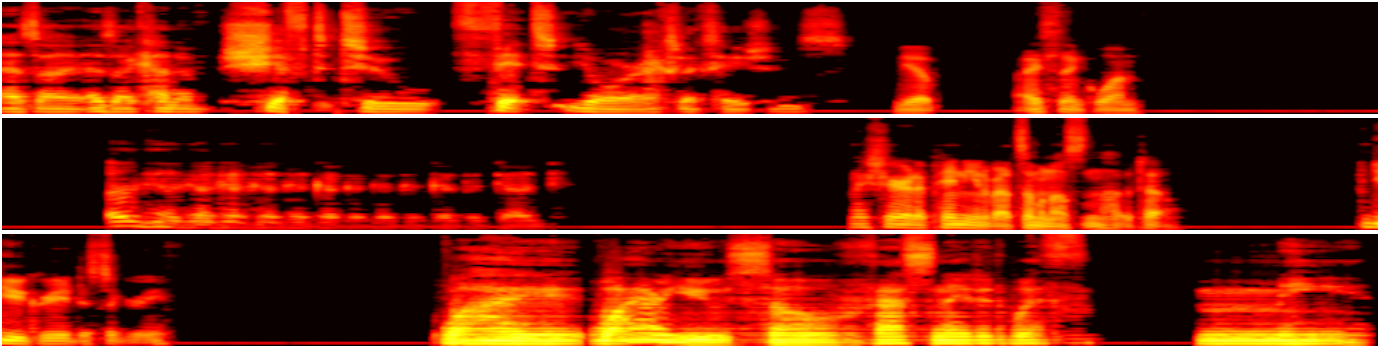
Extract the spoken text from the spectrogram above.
As I as I kind of shift to fit your expectations. Yep, I think one. I share an opinion about someone else in the hotel. Do you agree or disagree? Why, why are you so fascinated with me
